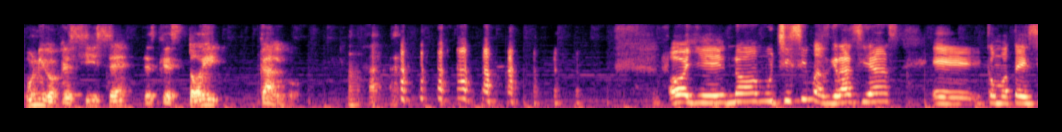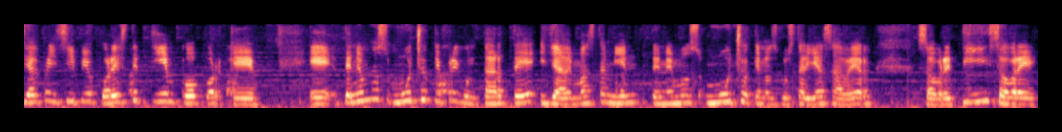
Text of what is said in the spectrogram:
único que sí sé es que estoy calvo. Oye, no, muchísimas gracias. Eh, como te decía al principio, por este tiempo, porque eh, tenemos mucho que preguntarte y además también tenemos mucho que nos gustaría saber sobre ti, sobre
